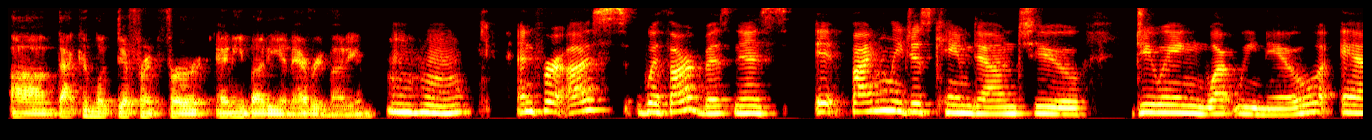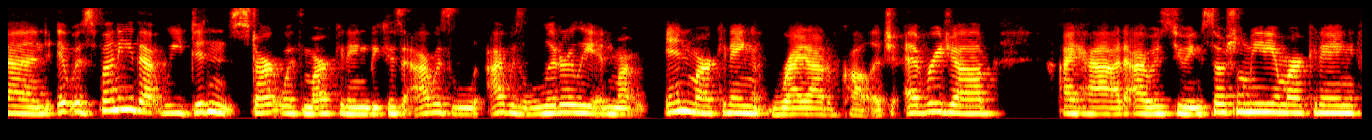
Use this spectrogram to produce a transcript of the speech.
um, that can look different for anybody and everybody mm-hmm. and for us with our business it finally just came down to doing what we knew. And it was funny that we didn't start with marketing because i was i was literally in mar- in marketing right out of college. Every job i had i was doing social media marketing.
